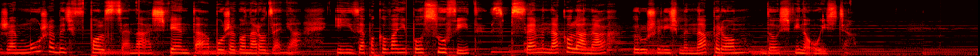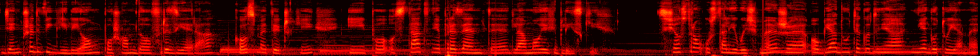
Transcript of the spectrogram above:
że muszę być w Polsce na święta Bożego Narodzenia i zapakowani po sufit z psem na kolanach ruszyliśmy na prom do Świnoujścia. Dzień przed Wigilią poszłam do fryzjera, kosmetyczki i po ostatnie prezenty dla moich bliskich. Z siostrą ustaliłyśmy, że obiadu tego dnia nie gotujemy,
